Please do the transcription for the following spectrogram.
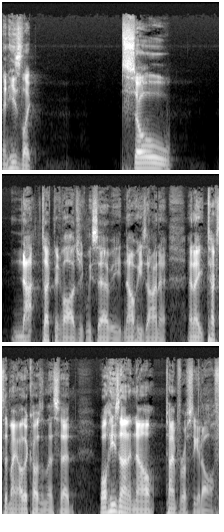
And he's like so not technologically savvy. Now he's on it. And I texted my other cousin that said, "Well, he's on it now. Time for us to get off."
